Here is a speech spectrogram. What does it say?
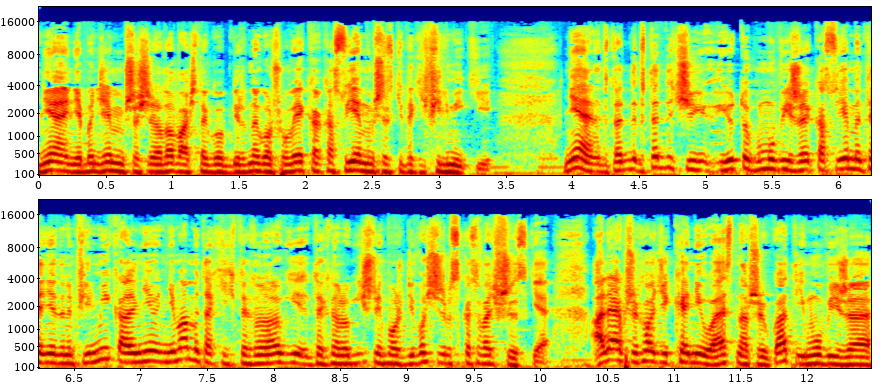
nie, nie będziemy prześladować tego biednego człowieka, kasujemy wszystkie takie filmiki. Nie, wtedy, wtedy ci YouTube mówi, że kasujemy ten jeden filmik, ale nie, nie mamy takich technologii, technologicznych możliwości, żeby skasować wszystkie. Ale jak przychodzi Kenny West na przykład i mówi, że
